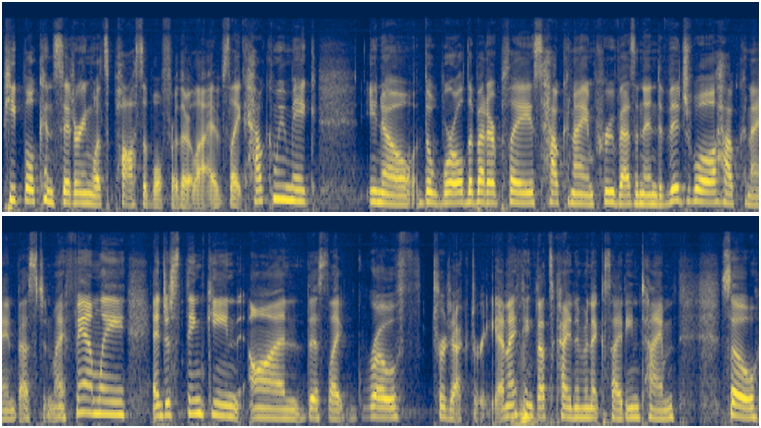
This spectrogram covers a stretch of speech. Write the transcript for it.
people considering what's possible for their lives. Like how can we make you know the world a better place? How can i improve as an individual? How can i invest in my family? And just thinking on this like growth trajectory. And i think mm-hmm. that's kind of an exciting time. So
